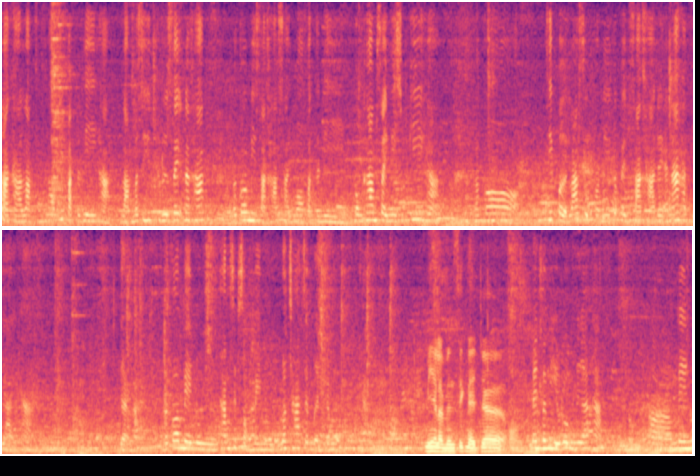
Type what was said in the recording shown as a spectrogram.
สาขาหลักของเราที่ปัตตานีค่ะ หลังมัสยิดครูเซะนะคะ แล้วก็มีสาขาสายมอปัตตานี ตรงข้ามไซนีสุกี้ค่ะ แล้วก็ที่เปิดล่าสุดตอนนี้ก็เป็นสาขาไดอาน่าหัดใหญ่ค่ะอย่างแล้วก็เมนูทั้ง 12 เมนูรสชาติจะเหมือนกันหมดค่ะ มีอะไรเป็นซิกเนเจอร์ของ เป็นบะหมี่รวมเนื้อค่ะโรงแรมอ่า เมนู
